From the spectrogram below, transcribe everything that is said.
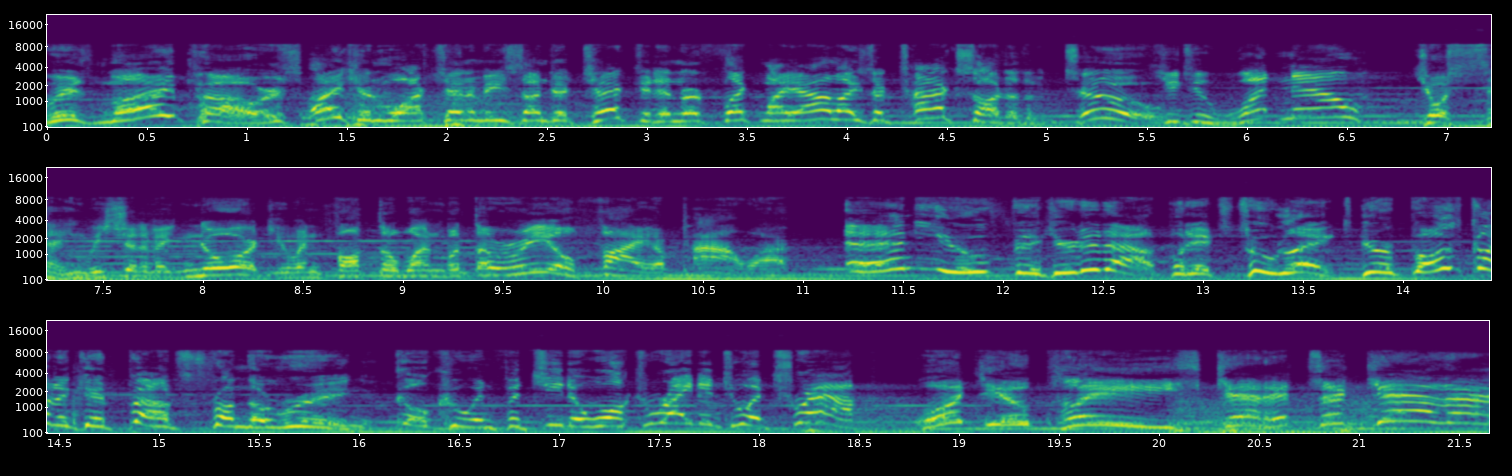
With my powers, I can watch enemies undetected and reflect my allies' attacks onto them, too! You do what now? You're saying we should have ignored you and fought the one with the real firepower. And you figured it out, but it's too late. You're both gonna get bounced from the ring. Goku and Vegeta walked right into a trap! Would you please get it together?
